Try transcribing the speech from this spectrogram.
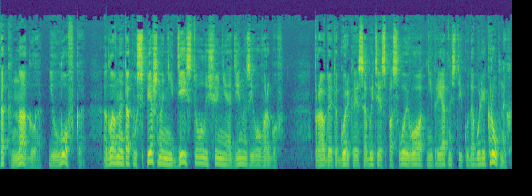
так нагло и ловко, а главное, так успешно не действовал еще ни один из его врагов. Правда, это горькое событие спасло его от неприятностей куда более крупных,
